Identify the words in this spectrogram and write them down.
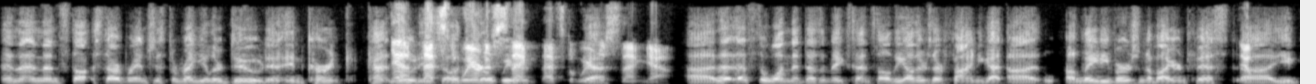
and then, and then Star, Starbrand's just a regular dude in, in current Yeah, continuity. that's so the it's a little weirdest weird. thing. That's the weirdest thing. Yeah, Uh, that, that's the one that doesn't make sense. All the others are fine. You got uh, a lady version of Iron Fist. Yep. Uh, you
